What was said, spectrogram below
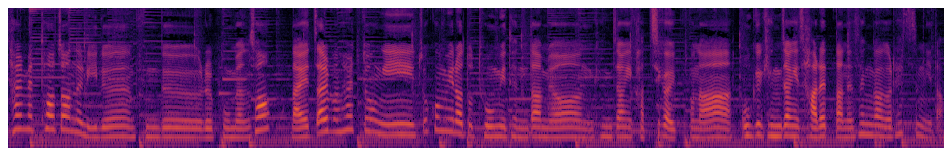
삶의 터전을 잃은 분들을 보면서 나의 짧은 활동이 조금이라도 도움이 된다면 굉장히 가치가 있구나. 오길 굉장히 잘했다는 생각을 했습니다.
